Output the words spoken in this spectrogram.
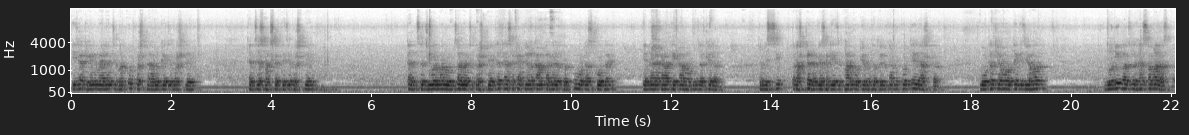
की ज्या ठिकाणी महिलांचे भरपूर प्रश्न आहे, आरोग्याचे प्रश्न आहेत त्यांच्या साक्षरतेचे प्रश्न आहेत त्यांचं जीवनमान उंचावण्याचे प्रश्न आहेत तर त्यासाठी आपल्याला काम करण्याचा भरपूर मोठा स्कोप आहे. येणाऱ्या काळात हे काम आपण जर केलं तर निश्चित राष्ट्र घडण्यासाठी याची फार मोठी मदत होईल कारण कोणतेही राष्ट्र मोठं केव्हा होतं की जेव्हा दोन्ही बाजू ह्या समान असतात.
